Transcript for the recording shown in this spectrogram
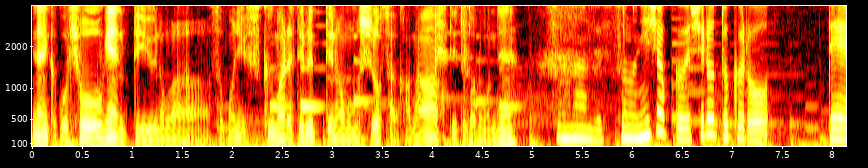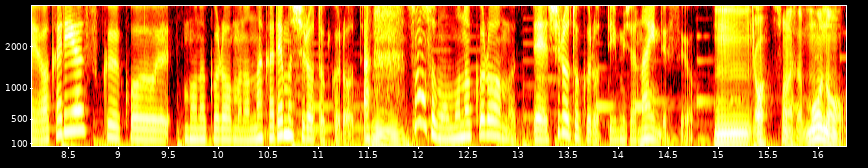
何かこう表現っていうのがそこに含まれてるっていうのは面白さかなっていうところもね。そうなんです。その2色白と黒で分かりやすくこうモノクロームの中でも白と黒。あ、うん。そもそもモノクロームって白と黒って意味じゃないんですよ。うん。あそうなんです。かモノ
